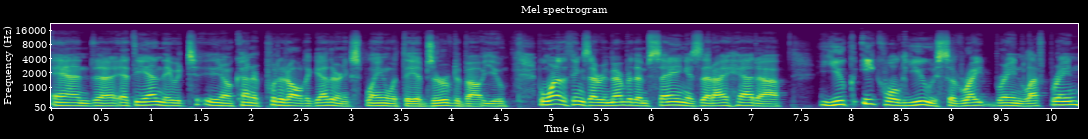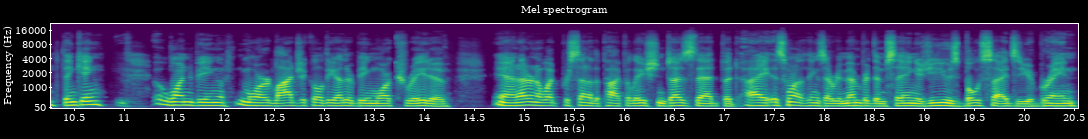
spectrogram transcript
And uh, at the end, they would, t- you know, kind of put it all together and explain what they observed about you. But one of the things I remember them saying is that I had a equal use of right brain, left brain thinking, one being more logical, the other being more creative. And I don't know what percent of the population does that, but I, it's one of the things I remembered them saying is you use both sides of your brain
